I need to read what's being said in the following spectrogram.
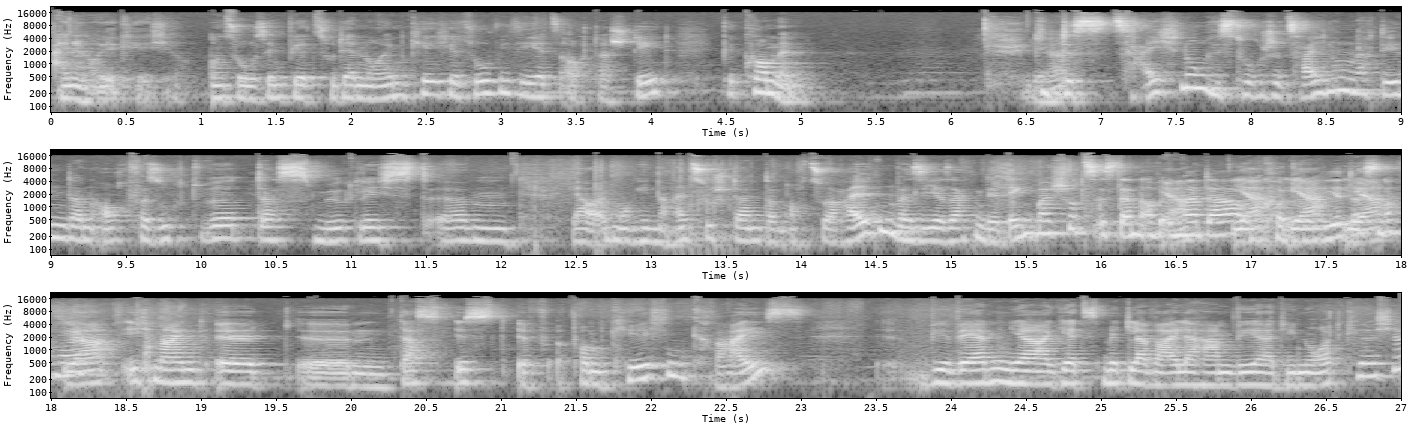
eine neue Kirche. Und so sind wir zu der neuen Kirche, so wie sie jetzt auch da steht, gekommen. Gibt ja. es Zeichnungen, historische Zeichnungen, nach denen dann auch versucht wird, das möglichst ähm, ja, im Originalzustand dann auch zu erhalten? Weil Sie ja sagten, der Denkmalschutz ist dann auch ja, immer da ja, und kontrolliert das nochmal? Ja, ich meine, äh, äh, das ist äh, vom Kirchenkreis. Wir werden ja jetzt mittlerweile haben wir ja die Nordkirche.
